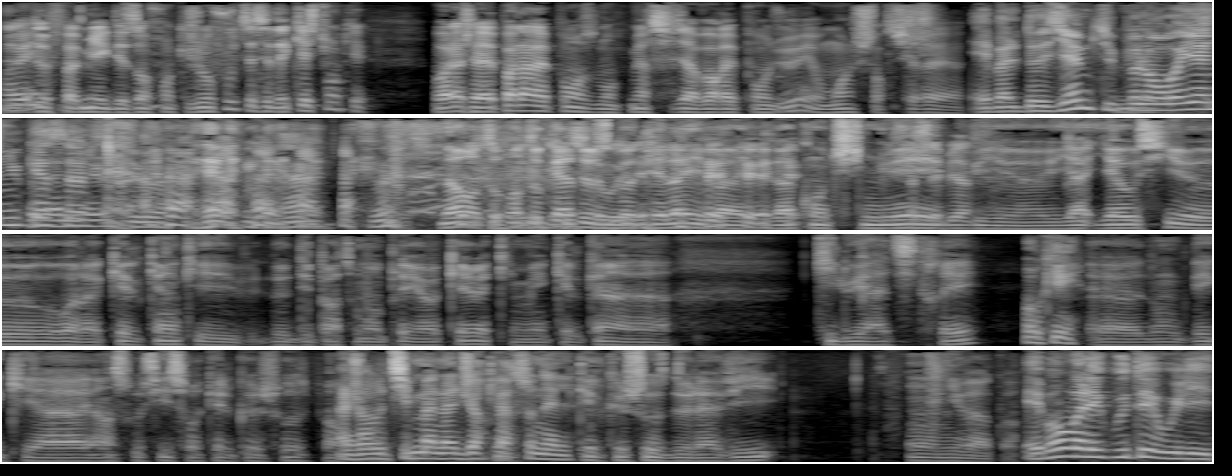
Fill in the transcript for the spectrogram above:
Oui. de famille avec des enfants qui jouent au foot. Et c'est des questions qui. Voilà, j'avais pas la réponse, donc merci d'y avoir répondu. Et au moins, je sortirai. Et ben le deuxième, tu peux l'envoyer à Newcastle si tu veux. Non, en, tout- en tout cas, de ce côté-là, il va, il va Ça, continuer. c'est et bien. puis, euh, il y, a, il y a aussi euh, voilà, quelqu'un qui est le département Player Care qui met quelqu'un qui lui est attitré. Ok. Euh, donc, dès qu'il y a un souci sur quelque chose, Un genre de team manager quel- personnel. quelque chose de la vie, on y va. Quoi. Eh ben on va l'écouter, Willy.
